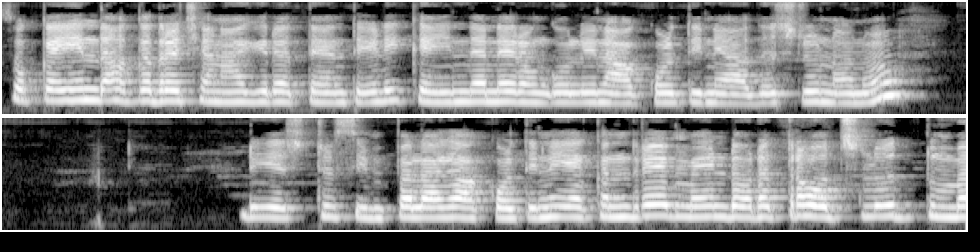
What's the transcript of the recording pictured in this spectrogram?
ಸೊ ಕೈಯಿಂದ ಹಾಕಿದ್ರೆ ಚೆನ್ನಾಗಿರುತ್ತೆ ಅಂಥೇಳಿ ಕೈಯಿಂದನೇ ರಂಗೋಲಿನ ಹಾಕ್ಕೊಳ್ತೀನಿ ಆದಷ್ಟು ನಾನು. ಎಷ್ಟು ಸಿಂಪಲಾಗಿ ಹಾಕ್ಕೊಳ್ತೀನಿ ಯಾಕಂದರೆ ಮೇನ್ ಡೋರ್ ಹತ್ರ ಹೊಚ್ಚಲು ತುಂಬಾ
